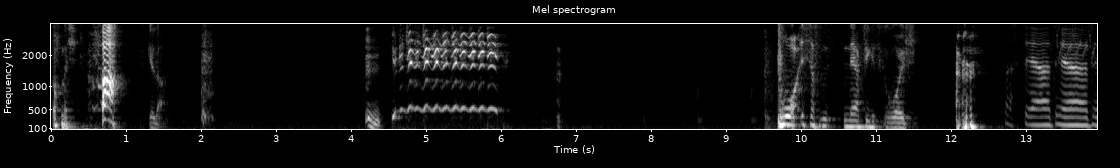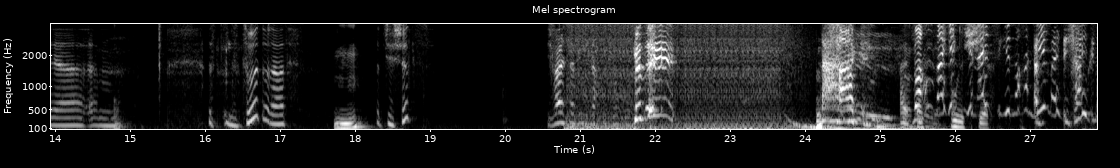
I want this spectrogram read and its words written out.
Doch nicht. Ha! Skiller. Boah, ist das ein nerviges Geräusch. Was der, der, der, ähm. Ist das tot oder was? Mhm. Das Geschütz? Ich weiß ja, wie gesagt, Fizzy! Nein! Warum war ich eigentlich Bullshit. der Einzige noch an Also, dem als ich in,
